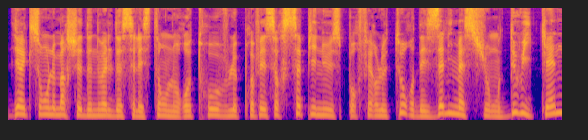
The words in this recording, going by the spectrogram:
Direction le marché de Noël de Célestin, on retrouve le professeur Sapinus pour faire le tour des animations du week-end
